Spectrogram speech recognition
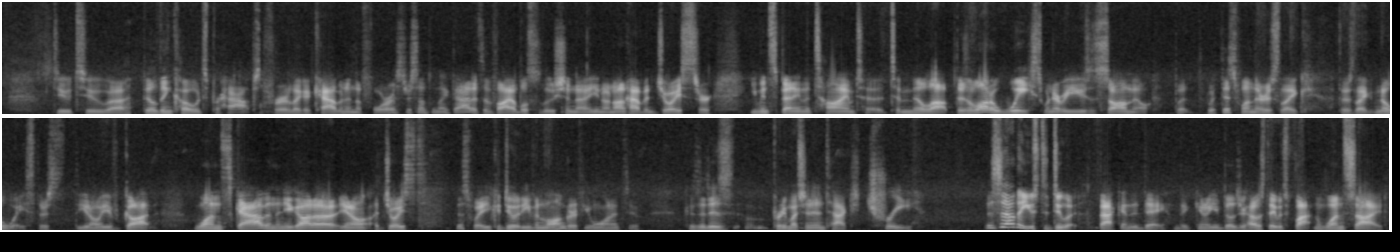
due to uh, building codes perhaps for like a cabin in the forest or something like that. It's a viable solution uh, you know not having joists or even spending the time to, to mill up. There's a lot of waste whenever you use a sawmill but with this one there's like there's like no waste. There's you know you've got one scab and then you got a you know a joist this way. You could do it even longer if you wanted to because it is pretty much an intact tree. This is how they used to do it back in the day. Like you know you build your house they would flatten one side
